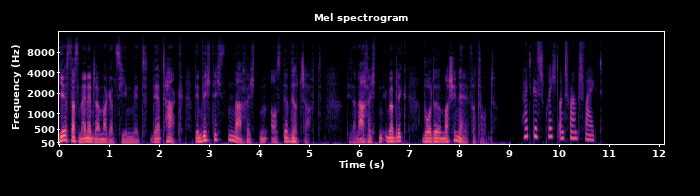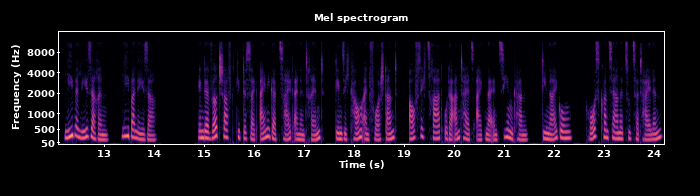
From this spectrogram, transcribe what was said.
Hier ist das Manager-Magazin mit Der Tag, den wichtigsten Nachrichten aus der Wirtschaft. Dieser Nachrichtenüberblick wurde maschinell vertont. Höttges spricht und Trump schweigt. Liebe Leserin, lieber Leser. In der Wirtschaft gibt es seit einiger Zeit einen Trend, dem sich kaum ein Vorstand, Aufsichtsrat oder Anteilseigner entziehen kann, die Neigung, Großkonzerne zu zerteilen,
